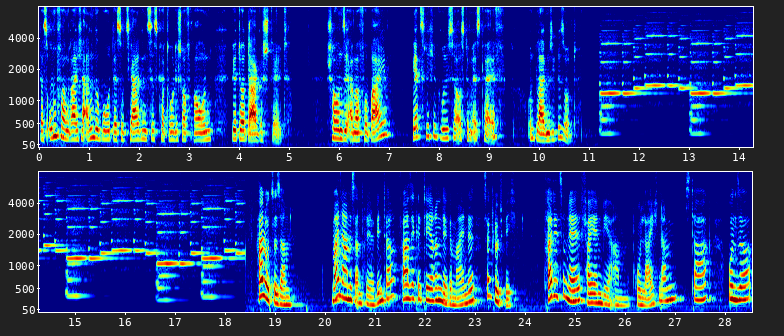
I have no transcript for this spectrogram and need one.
Das umfangreiche Angebot des Sozialdienstes katholischer Frauen wird dort dargestellt. Schauen Sie einmal vorbei. Herzliche Grüße aus dem SKF und bleiben Sie gesund. Hallo zusammen. Mein Name ist Andrea Winter, Pfarrsekretärin der Gemeinde St. Ludwig. Traditionell feiern wir am Frohleichnamstag unser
